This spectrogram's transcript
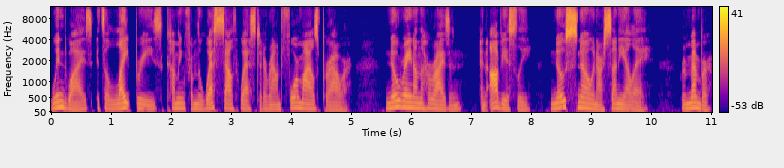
Wind wise, it's a light breeze coming from the west southwest at around 4 miles per hour. No rain on the horizon, and obviously, no snow in our sunny LA. Remember,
